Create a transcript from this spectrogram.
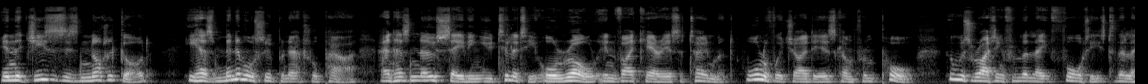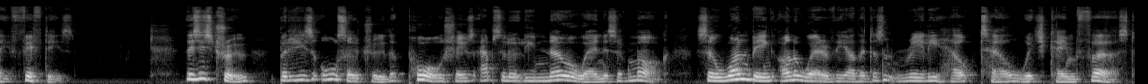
in that Jesus is not a god, he has minimal supernatural power and has no saving utility or role in vicarious atonement, all of which ideas come from Paul, who was writing from the late 40s to the late 50s. This is true, but it is also true that Paul shows absolutely no awareness of Mark, so one being unaware of the other doesn't really help tell which came first.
